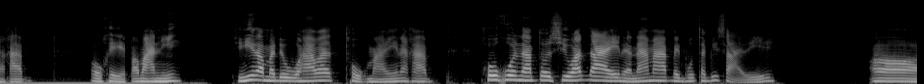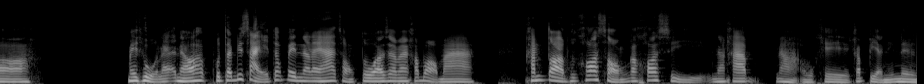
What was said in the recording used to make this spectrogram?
นะครับ โอเค ประมาณนี้ ทีนี้เรามาดูฮะว่าถูกไหมนะครับครูควรนำตัวชีวัดใดเนี่ยนะมาเป็นพุทธพิสัยเออไม่ถูกแล้วเนาะพุทธพิสัยต้องเป็นอะไรฮะสองตัวใช่ไหมเขาบอกมาคำตอบคือข้อสองกับข้อสี่นะครับอ่าโอเค ก็เปลี่ยนนิดนึง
